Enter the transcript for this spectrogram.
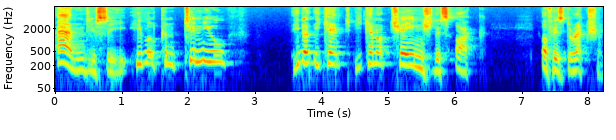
And you see, he will continue, he, does, he, can't, he cannot change this arc of his direction.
